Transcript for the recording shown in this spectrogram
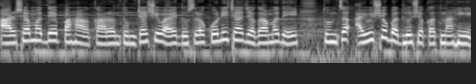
आरशामध्ये पहा कारण तुमच्याशिवाय दुसरं कोणीच्या जगामध्ये तुमचं आयुष्य बदलू शकत नाही.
